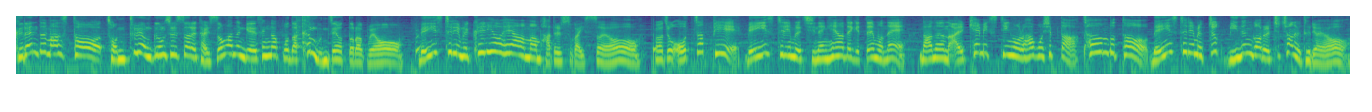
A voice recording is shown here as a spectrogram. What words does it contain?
그랜드마스터 전투 연금술사를 달성하는 게 생각보다 큰 문제였더라고요. 메인스트림을 클리어해야만 받을 수가 있어요. 그래가지고 어차피 메인스트림을 진행해야 되기 때문에 나는 알케믹 스팅어를 하고 싶다. 처음부터 메인스트림을 쭉 미는 거를 추천을 드려요.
